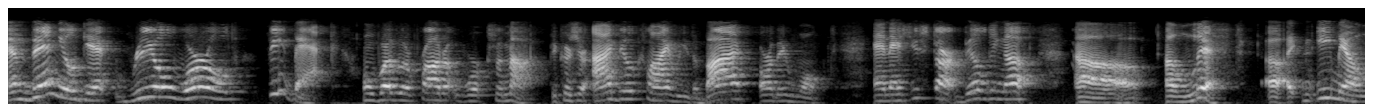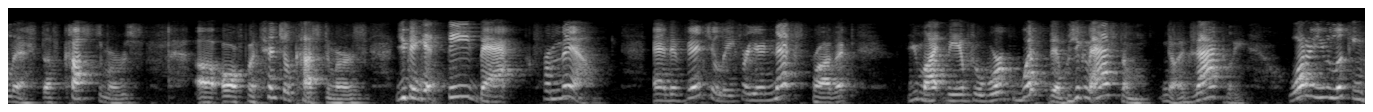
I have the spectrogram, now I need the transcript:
And then you'll get real world feedback on whether the product works or not because your ideal client will either buy it or they won't. And as you start building up uh, a list, uh, an email list of customers uh, or potential customers, you can get feedback from them. And eventually, for your next product, you might be able to work with them because you can ask them, you know, exactly what are you looking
